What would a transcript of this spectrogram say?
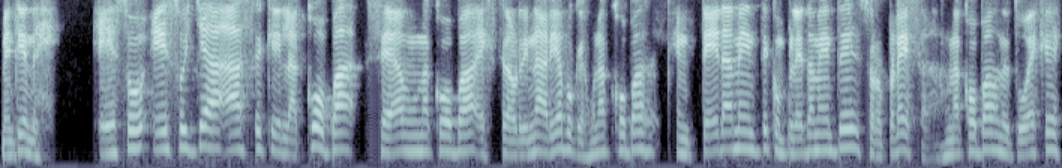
¿Me entiendes? Eso, eso ya hace que la copa sea una copa extraordinaria porque es una copa enteramente, completamente sorpresa. Una copa donde tú ves que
